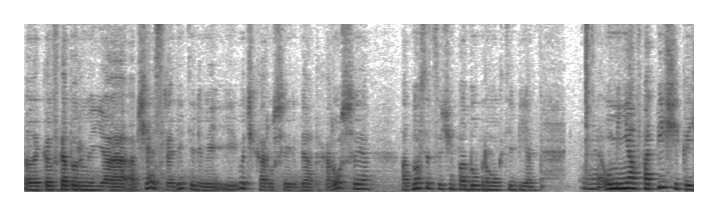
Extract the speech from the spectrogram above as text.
с которыми я общаюсь, с родителями. И очень хорошие ребята, хорошие, относятся очень по-доброму к тебе. У меня в подписчиках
